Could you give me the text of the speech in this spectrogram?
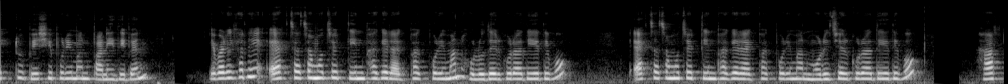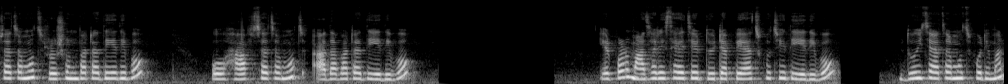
একটু বেশি পরিমাণ পানি দিবেন। এবার এখানে এক চা চামচের তিন ভাগের এক ভাগ পরিমাণ হলুদের গুঁড়া দিয়ে দিব। এক চা চামচের তিন ভাগের এক ভাগ পরিমাণ মরিচের গুঁড়া দিয়ে দিব। হাফ চা চামচ রসুন বাটা দিয়ে দিব ও হাফ চা চামচ আদা বাটা দিয়ে দিব। এরপর মাঝারি সাইজের দুইটা পেঁয়াজ কুচি দিয়ে দিব। দুই চা চামচ পরিমাণ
